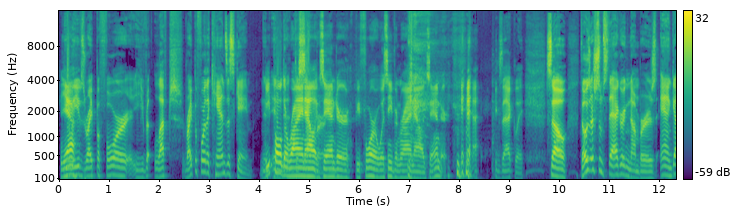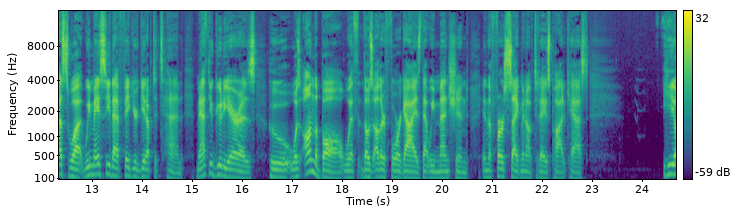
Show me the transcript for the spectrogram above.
yeah. he leaves right before he left right before the Kansas game. In, he pulled a Ryan December. Alexander before it was even Ryan Alexander. yeah, exactly. So those are some staggering numbers, and guess what? We may see that figure get up to ten. Matthew Gutierrez who was on the ball with those other four guys that we mentioned in the first segment of today's podcast. He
